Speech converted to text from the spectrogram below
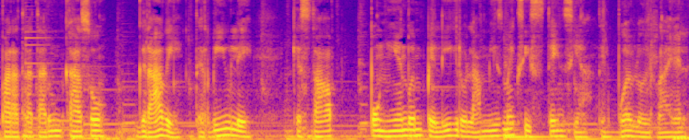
para tratar un caso grave, terrible, que estaba poniendo en peligro la misma existencia del pueblo de Israel.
